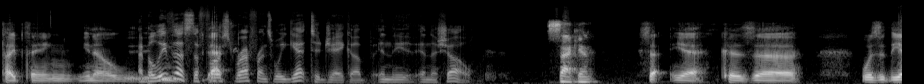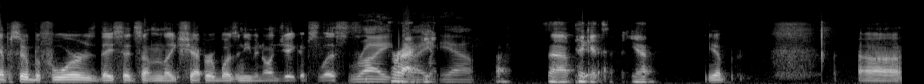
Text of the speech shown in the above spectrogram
type thing you know I believe that's the that- first reference we get to Jacob in the in the show. Second. So, yeah, because uh, was it the episode before they said something like Shepard wasn't even on Jacob's list? Right. Correct, Right. Yeah. Uh, Pickett. Yep. Yep. Uh,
